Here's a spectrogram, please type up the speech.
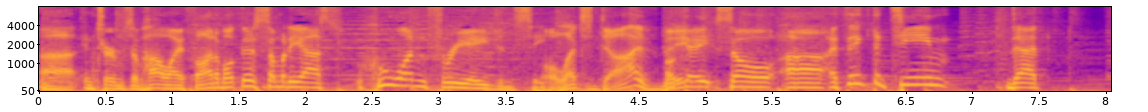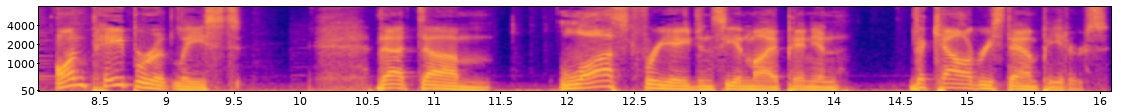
uh, in terms of how I thought about this. Somebody asked, who won free agency? well, let's dive, baby. Okay, so uh, I think the team that, on paper at least, that um, lost free agency, in my opinion, the Calgary Stampeders.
